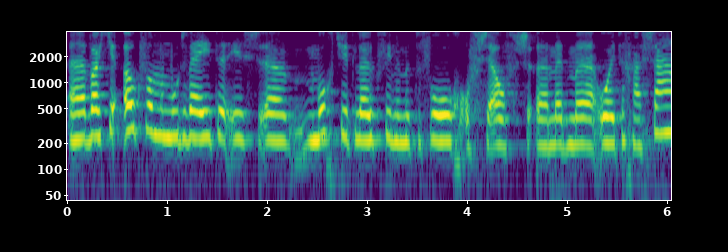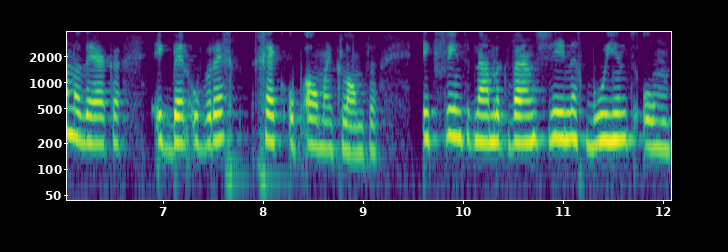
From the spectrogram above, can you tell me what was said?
Uh, wat je ook van me moet weten is, uh, mocht je het leuk vinden me te volgen of zelfs uh, met me ooit te gaan samenwerken, ik ben oprecht gek op al mijn klanten. Ik vind het namelijk waanzinnig boeiend om,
